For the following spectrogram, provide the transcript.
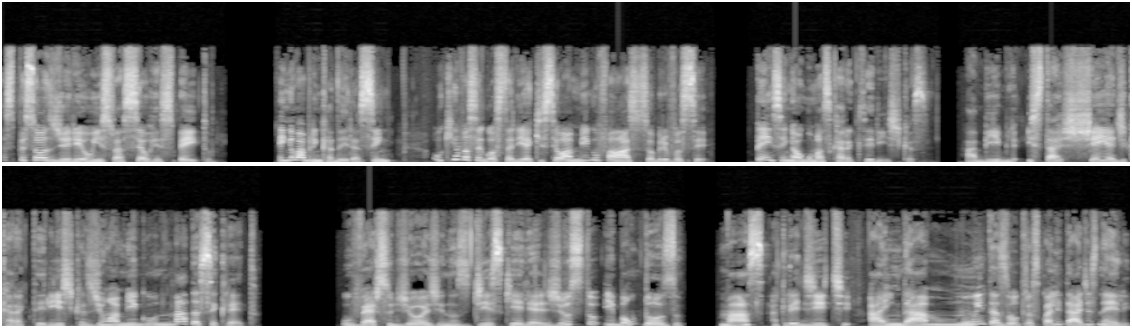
As pessoas diriam isso a seu respeito? Em uma brincadeira assim, o que você gostaria que seu amigo falasse sobre você? Pense em algumas características. A Bíblia está cheia de características de um amigo nada secreto. O verso de hoje nos diz que ele é justo e bondoso, mas, acredite, ainda há muitas outras qualidades nele:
